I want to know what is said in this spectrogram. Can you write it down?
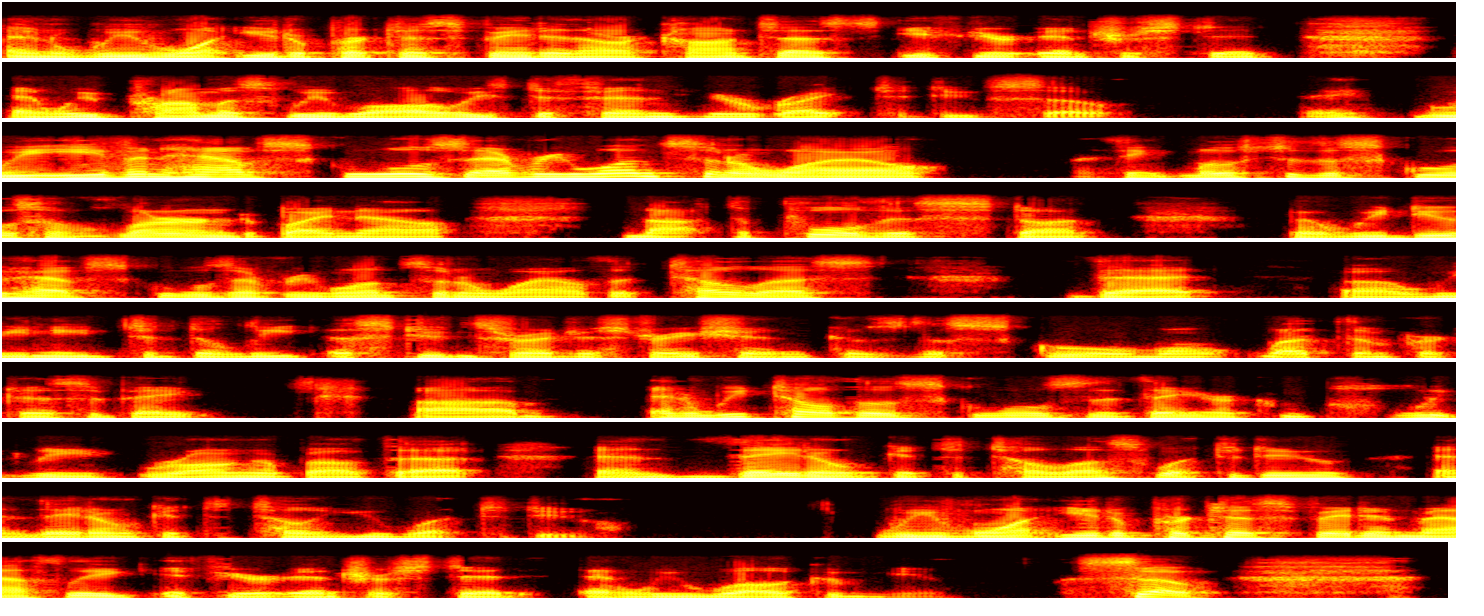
And we want you to participate in our contest if you're interested. And we promise we will always defend your right to do so. Okay? We even have schools every once in a while I think most of the schools have learned by now not to pull this stunt, but we do have schools every once in a while that tell us that uh, we need to delete a student's registration because the school won't let them participate. Um, and we tell those schools that they are completely wrong about that, and they don't get to tell us what to do, and they don't get to tell you what to do. We want you to participate in Math League if you're interested, and we welcome you. So,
